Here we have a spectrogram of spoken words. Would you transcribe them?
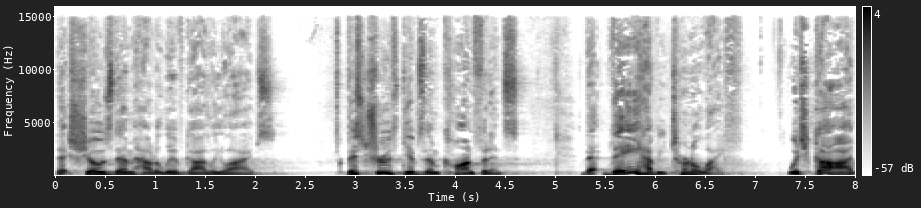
that shows them how to live godly lives. This truth gives them confidence that they have eternal life, which God,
